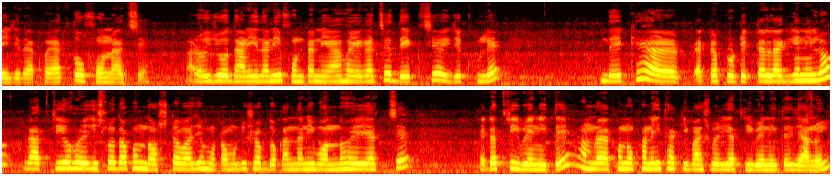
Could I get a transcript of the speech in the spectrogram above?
এই যে দেখো, এত ফোন আছে। আর ওই যে দাঁড়িয়ে দাঁড়িয়ে ফোনটা নেওয়া হয়ে গেছে, দেখছে, ওই যে খুলে। দেখে আর একটা প্রোটেক্টার লাগিয়ে নিল। রাত্রিও হয়ে গেছিল তখন দশটা বাজে, মোটামুটি সব দোকানদানি বন্ধ হয়ে যাচ্ছে। এটা ত্রিবেণীতে, আমরা এখন ওখানেই থাকি, বাঁশবাড়িয়া ত্রিবেণীতে, জানোই।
